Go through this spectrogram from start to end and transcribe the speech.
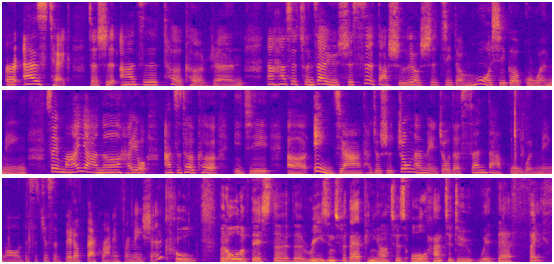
而 Aztec 则是阿兹特克人，那它是存在于十四到十六世纪的墨西哥古文明，所以玛雅呢，还有阿兹特克以及呃印加，它就是中南美洲的三大古文明哦。This is just a bit of background information. Cool. But all of this, the, the reasons for their pinatas, all had to do with their faith.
